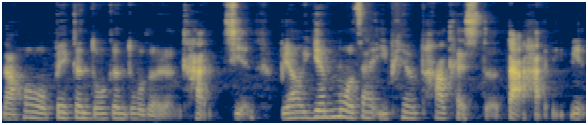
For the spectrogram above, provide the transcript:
然后被更多更多的人看见，不要淹没在一片 podcast 的大海里面。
